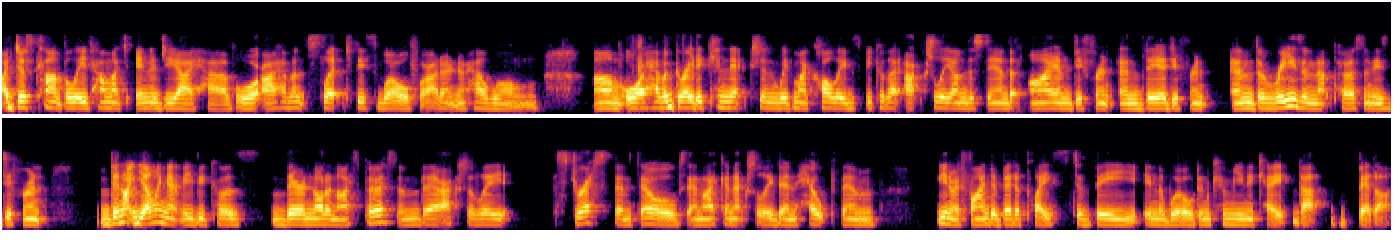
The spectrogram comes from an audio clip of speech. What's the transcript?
I just can't believe how much energy I have, or I haven't slept this well for I don't know how long, um, or I have a greater connection with my colleagues because I actually understand that I am different and they're different. And the reason that person is different, they're not yelling at me because they're not a nice person, they're actually stressed themselves, and I can actually then help them you know find a better place to be in the world and communicate that better.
